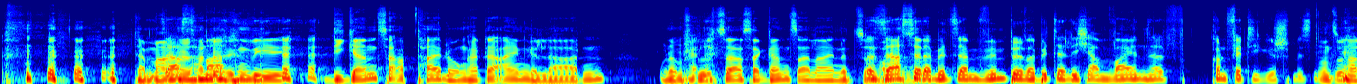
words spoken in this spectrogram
Der Manuel Das hatte mal- irgendwie, die ganze Abteilung hat er eingeladen und am Schluss saß er ganz alleine zu Da Hause. saß er da mit seinem Wimpel, war bitterlich am Weinen, hat Konfetti geschmissen. Und so eine.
